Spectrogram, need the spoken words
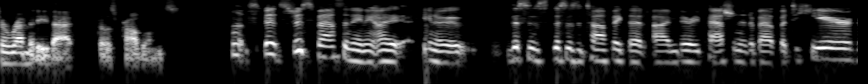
to remedy that those problems. It's it's just fascinating. I you know this is this is a topic that I'm very passionate about, but to hear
